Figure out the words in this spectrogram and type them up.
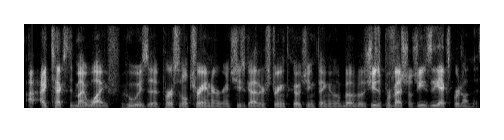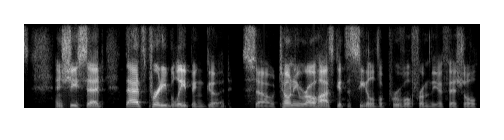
I texted my wife, who is a personal trainer, and she's got her strength coaching thing, and she's a professional. She's the expert on this, and she said that's pretty bleeping good. So Tony Rojas gets a seal of approval from the official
